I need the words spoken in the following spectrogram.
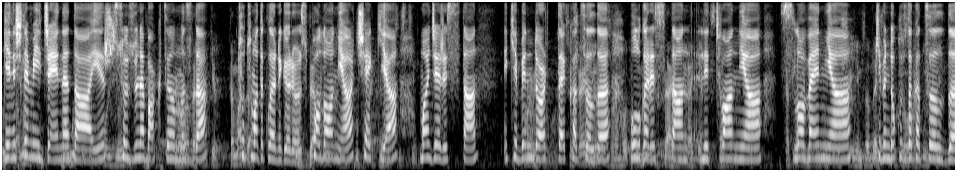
genişlemeyeceğine dair sözüne baktığımızda tutmadıklarını görüyoruz. Polonya, Çekya, Macaristan 2004'te katıldı. Bulgaristan, Litvanya, Slovenya 2009'da katıldı.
